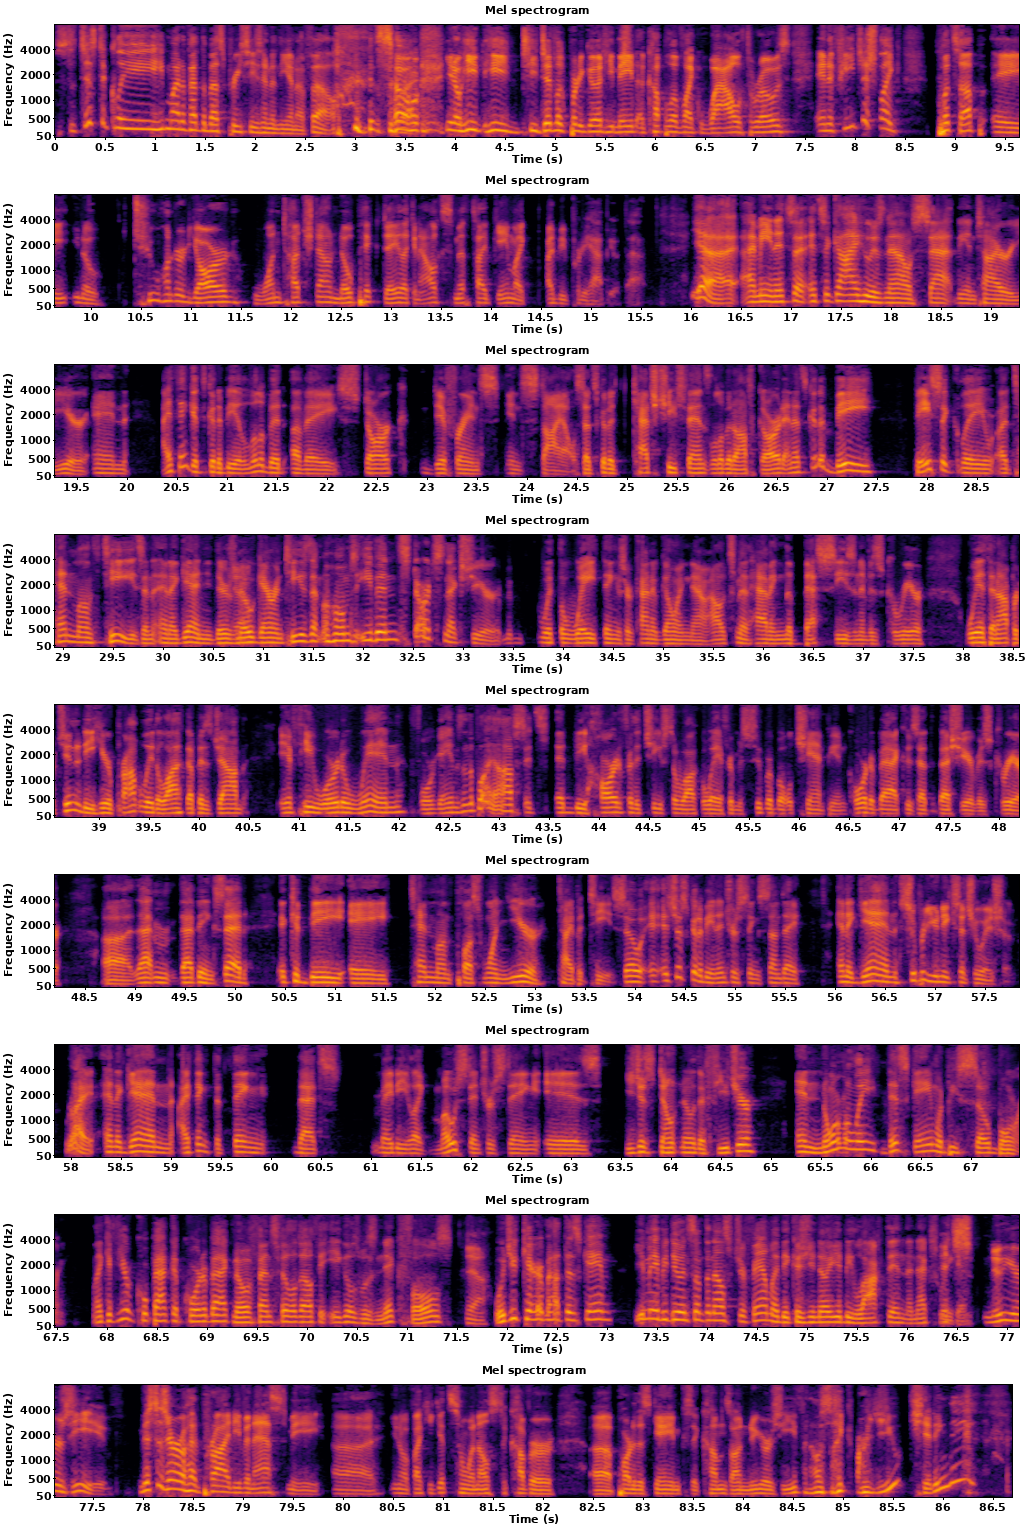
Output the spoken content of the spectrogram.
Statistically, he might have had the best preseason in the NFL. so you know, he he he did look pretty good. He made a couple of like wow throws, and if he just like puts up a you know 200 yard, one touchdown, no pick day, like an Alex Smith type game, like I'd be pretty happy with that. Yeah, I I mean it's a it's a guy who has now sat the entire year, and I think it's going to be a little bit of a stark difference in styles. That's going to catch Chiefs fans a little bit off guard, and it's going to be basically a 10 month tease. And, and again, there's Yeah. no guarantees that Mahomes even starts next year with the way things are kind of going now. Alex Smith having the best season of his career with an opportunity here probably to lock up his job if he were to win four games in the playoffs, it's it'd be hard for the Chiefs to walk away from a Super Bowl champion quarterback who's had the best year of his career. Uh, that that being said, it could be a ten month plus one year type of tease. So it's just going to be an interesting Sunday. And again, Super unique situation. Right. And again, I think the thing that's maybe like most interesting is you just don't know the future. And normally this game would be so boring. Like if your backup quarterback, no offense, Philadelphia Eagles, was Nick Foles, Yeah. would you care about this game? You may be doing something else with your family because you know you'd be locked in the next weekend. It's New Year's Eve. Mrs. Arrowhead Pride even asked me, uh, you know, if I could get someone else to cover uh, part of this game because it comes on New Year's Eve, and I was like, "Are you kidding me?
